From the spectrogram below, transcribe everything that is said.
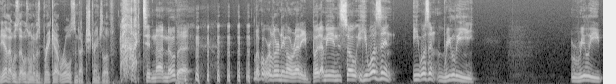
yeah, that was that was one of his breakout roles in Doctor Strangelove. I did not know that. Look what we're learning already. But I mean, so he wasn't he wasn't really really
